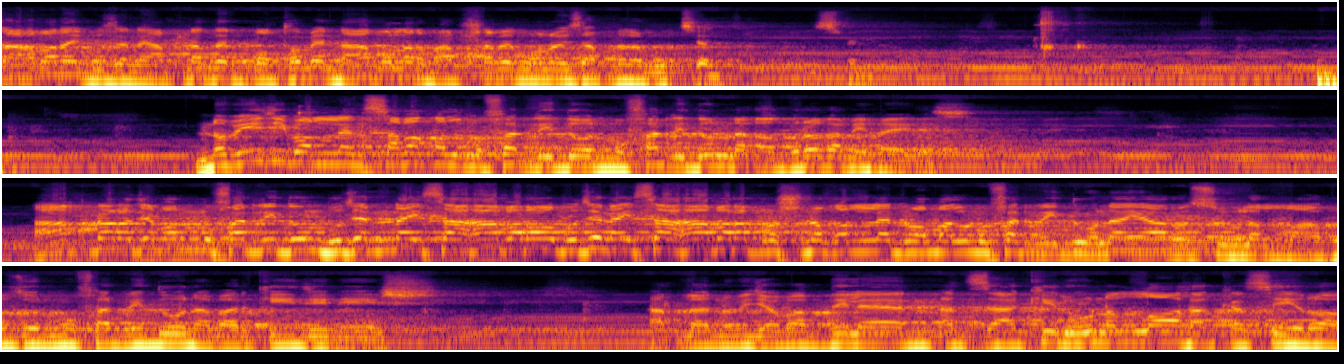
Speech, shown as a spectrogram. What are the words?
সাহাবারাই বুঝে নাই আপনাদের প্রথমে না বলার ভাবসাবে মনে হয়েছে আপনারা বুঝছেন। নবীজি বললেন, সাবাকল মুফারিদুন, মুফারিদুনরা অগ্রগামী হয়ে গেছে। আপনারা যেমন মুফাররিদুন বুঝেন নাই, সাহাবারাও বুঝে নাই, সাহাবারা প্রশ্ন করলেন রমাল মুফাররিদুন ইয়া রাসূলুল্লাহ? হুজুর, মুফাররিদুন আবার কি জিনিস? আল্লাহ নবী জবাব দিলেন আয-যাকিরুন আল্লাহ কাসীরা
